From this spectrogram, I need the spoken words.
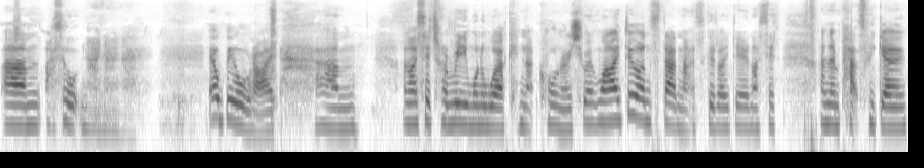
Um, I thought, no, no, no, it'll be all right. Um, and I said to her, I really want to work in that corner. And she went, well, I do understand that. It's a good idea. And I said, and then perhaps we go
